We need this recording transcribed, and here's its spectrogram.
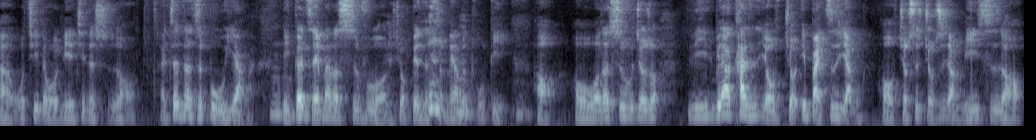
啊！我记得我年轻的时候，哎，真的是不一样啊！你跟什么样的师傅哦，你就变成什么样的徒弟。好，哦，我的师傅就是说，你不要看有九一百只羊哦，九十九只羊迷失了哈，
